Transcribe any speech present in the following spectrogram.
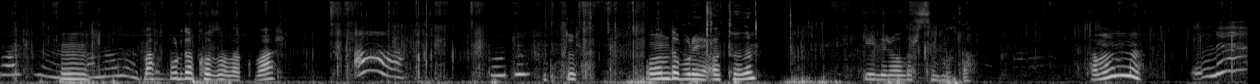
bu? Hı. Anlamadım. Bak burada kozalak var. Aa. Buldum. Dur. Onu da buraya atalım. Gelir alırsın burada. Tamam mı? O ne?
